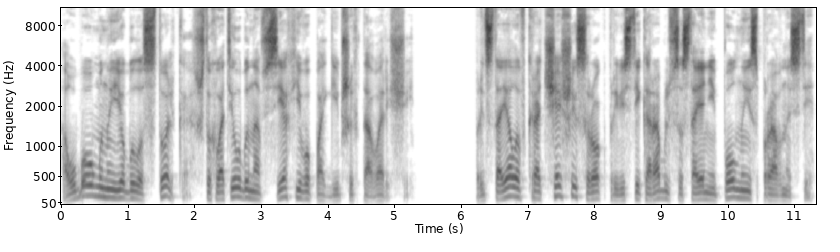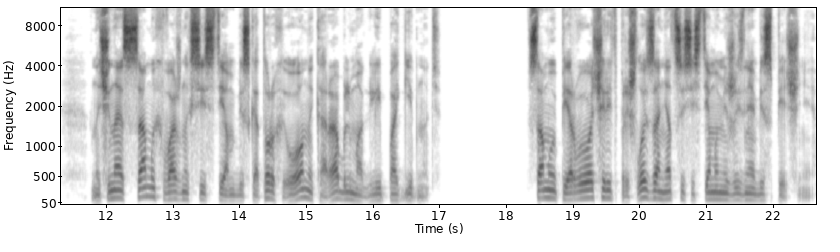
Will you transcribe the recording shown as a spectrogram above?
А у Боумана ее было столько, что хватило бы на всех его погибших товарищей. Предстояло в кратчайший срок привести корабль в состояние полной исправности — начиная с самых важных систем, без которых и он, и корабль могли погибнуть. В самую первую очередь пришлось заняться системами жизнеобеспечения.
